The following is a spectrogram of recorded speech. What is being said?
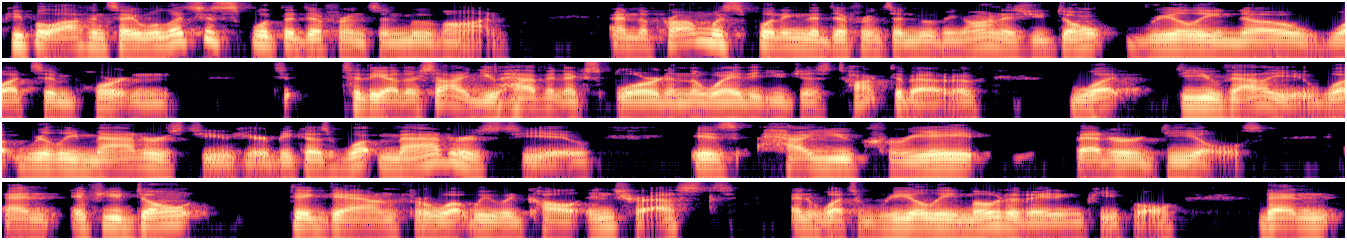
people often say, "Well, let's just split the difference and move on." And the problem with splitting the difference and moving on is you don't really know what's important to, to the other side. You haven't explored in the way that you just talked about of what do you value? What really matters to you here? Because what matters to you is how you create better deals. And if you don't dig down for what we would call interest and what's really motivating people, then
